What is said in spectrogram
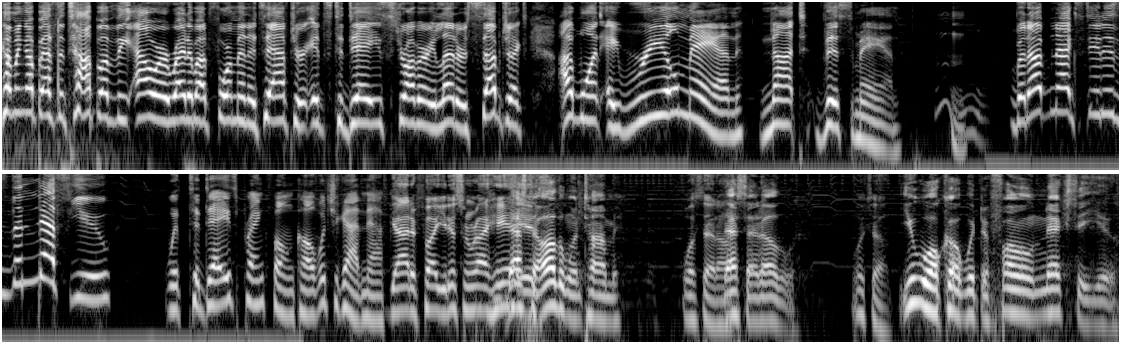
Coming up at the top of the hour, right about four minutes after, it's today's Strawberry Letters subject. I want a real man, not this man. Hmm. But up next, it is the nephew with today's prank phone call. What you got, nephew? Got it for you. This one right here. That's is- the other one, Tommy. What's that? Huh? That's that other one. What's up? You woke up with the phone next to you.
